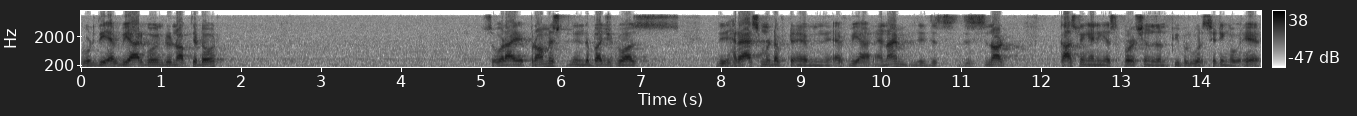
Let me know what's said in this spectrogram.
Would the FBR going to knock the door? So what I promised in the budget was the harassment of um, FBR. And I'm, this, this is not casting any aspersions on people who are sitting over here.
